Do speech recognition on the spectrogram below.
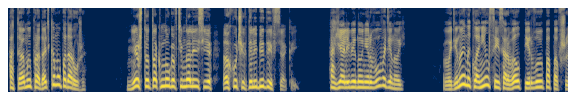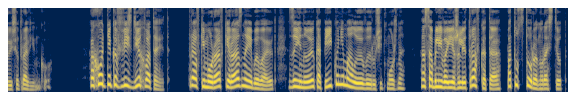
а там и продать кому подороже». «Нечто так много в темнолесье, охочих до лебеды всякой». «А я лебеду не рву водяной». Водяной наклонился и сорвал первую попавшуюся травинку. «Охотников везде хватает. Травки-муравки разные бывают, за иную копейку немалую выручить можно, особливо ежели травка-то по ту сторону растет».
